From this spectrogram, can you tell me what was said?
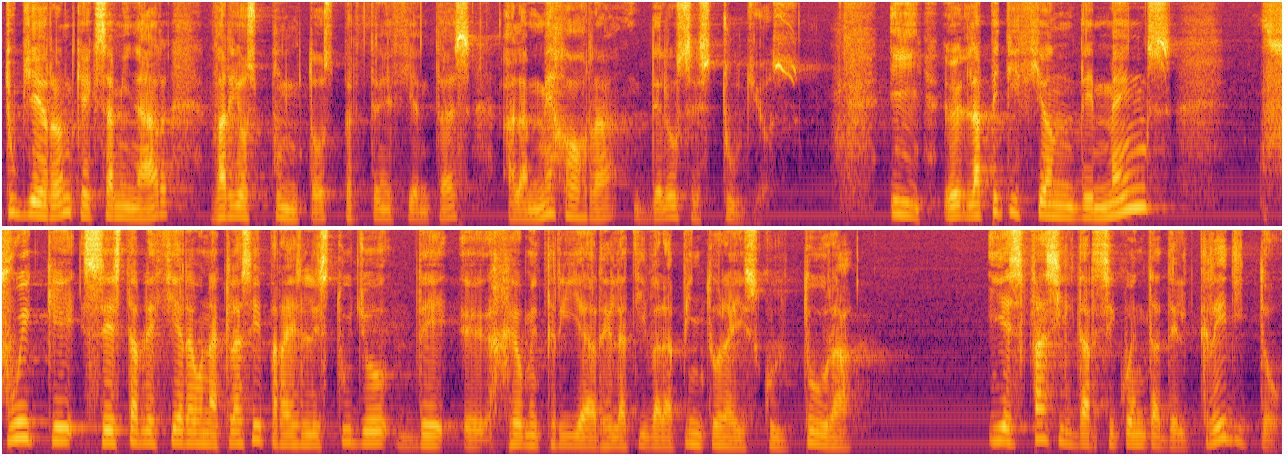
tuvieron que examinar varios puntos pertenecientes a la mejora de los estudios. Y la petición de Mengs fue que se estableciera una clase para el estudio de eh, geometría relativa a la pintura y escultura. Y es fácil darse cuenta del crédito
